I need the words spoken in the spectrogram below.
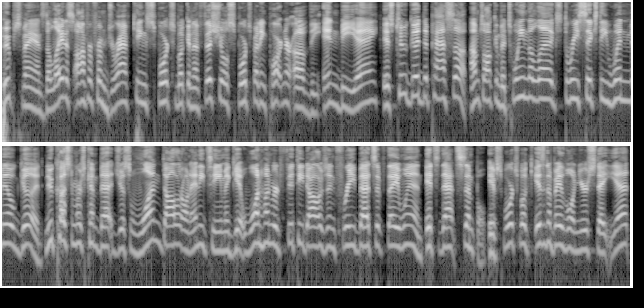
Hoops fans, the latest offer from DraftKings Sportsbook, an official sports betting partner of the NBA, is too good to pass up. I'm talking between the legs, 360 windmill good. New customers can bet just $1 on any team and get $150 in free bets if they win. It's that simple. If Sportsbook isn't available in your state yet,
